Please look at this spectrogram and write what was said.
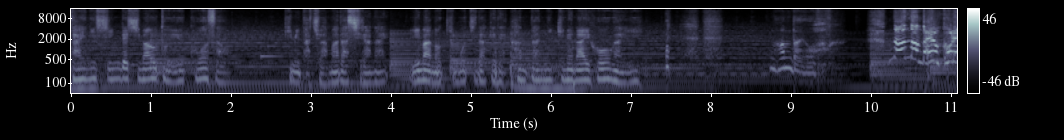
対に死んでしまうという怖さを。君たちはまだ知らない。今の気持ちだけで簡単に決めない方がいい。なんだよ。なんなんだよ、これ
